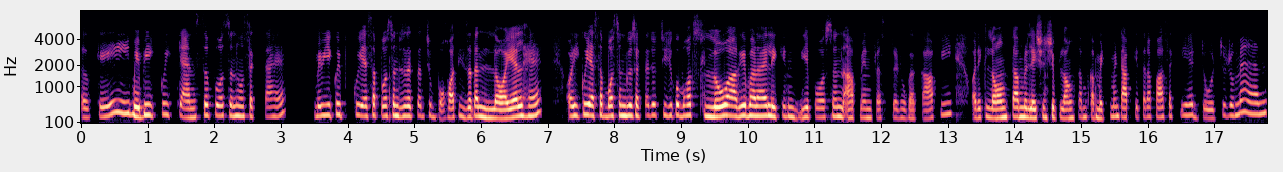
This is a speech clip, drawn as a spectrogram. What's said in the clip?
okay may be कोई कैंसर पर्सन हो सकता है। मे बी ये कोई कोई ऐसा पर्सन हो सकता है जो बहुत ही ज़्यादा लॉयल है और ये कोई ऐसा पर्सन भी हो सकता है जो चीज़ों को बहुत स्लो आगे बढ़ाए लेकिन ये पर्सन आप में इंटरेस्टेड होगा काफ़ी और एक long term relationship, long term commitment आपकी तरफ़ आ सकती है। Door to romance.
